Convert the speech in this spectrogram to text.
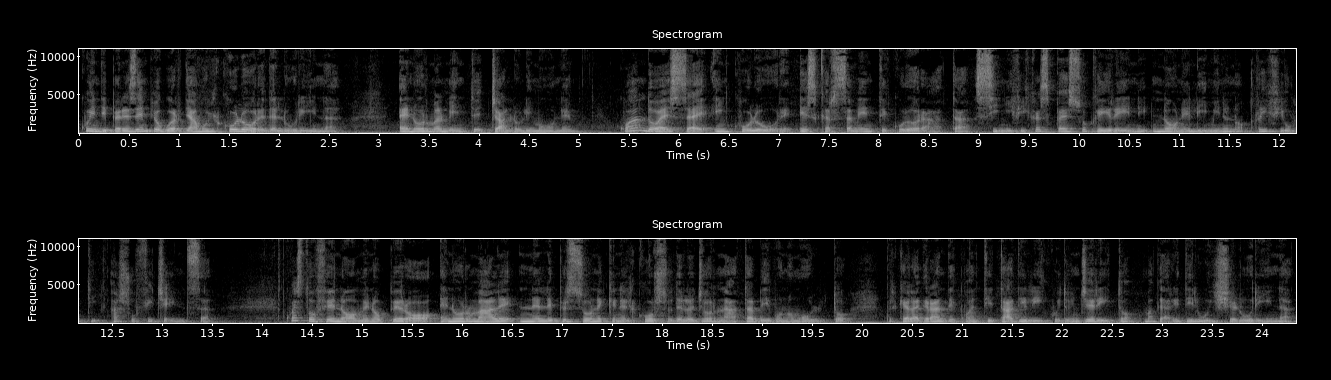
Quindi, per esempio, guardiamo il colore dell'urina. È normalmente giallo limone. Quando essa è incolore e scarsamente colorata, significa spesso che i reni non eliminano rifiuti a sufficienza. Questo fenomeno però è normale nelle persone che nel corso della giornata bevono molto, perché la grande quantità di liquido ingerito magari diluisce l'urina.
